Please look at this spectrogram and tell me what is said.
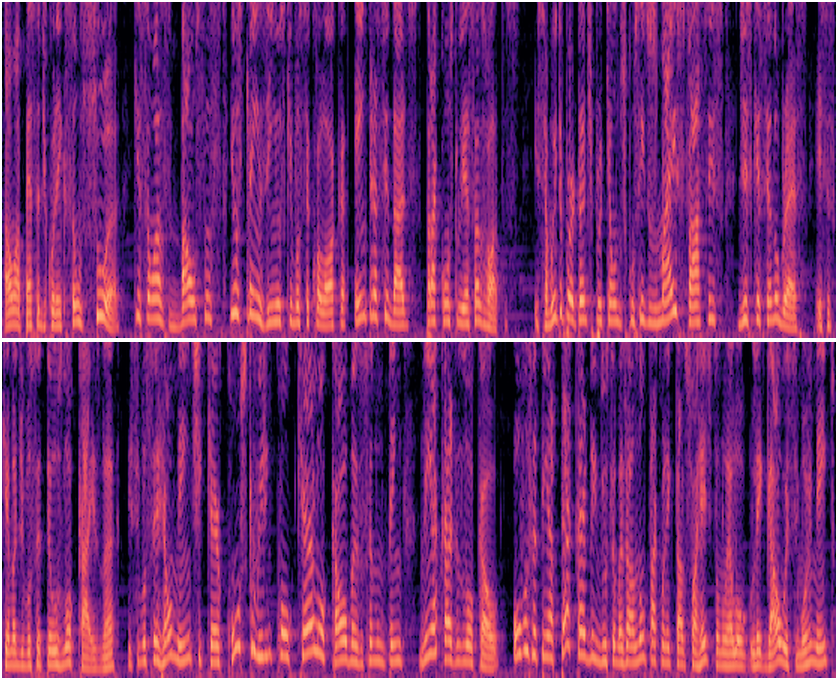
a uma peça de conexão sua, que são as balsas e os trenzinhos que você coloca entre as cidades para construir essas rotas. Isso é muito importante porque é um dos conceitos mais fáceis de esquecer no Brass, esse esquema de você ter os locais, né? E se você realmente quer construir em qualquer local, mas você não tem nem a carta do local ou você tem até a carta da indústria, mas ela não está conectada à sua rede, então não é legal esse movimento,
